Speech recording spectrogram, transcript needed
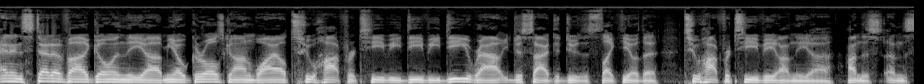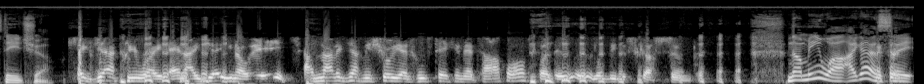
And instead of uh, going the um, you know Girls Gone Wild, Too Hot for TV DVD route, you decide to do this like you know the Too Hot for TV on the uh, on this on the stage show. Exactly right, and I, you know, it's. I'm not exactly sure yet who's taking their top off, but it, will be discussed soon. now, meanwhile, I gotta say,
